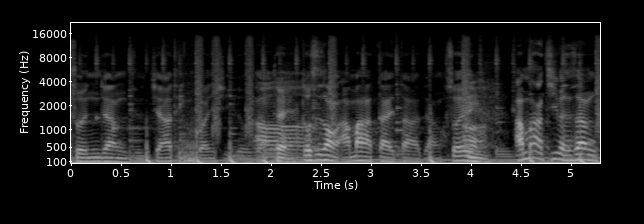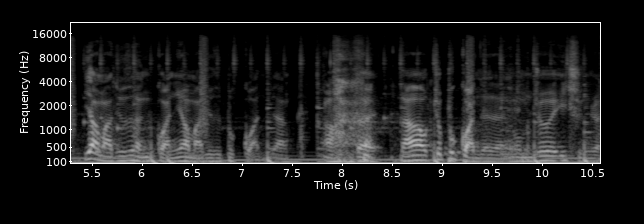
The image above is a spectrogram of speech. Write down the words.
孙这样子，家庭关系都是、哦。对都是那种阿嬷带大这样，所以嗯。阿嬷基本上要么就是很管，要么就是不管这样。哦，对，然后就不管的人，我们就会一群人，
